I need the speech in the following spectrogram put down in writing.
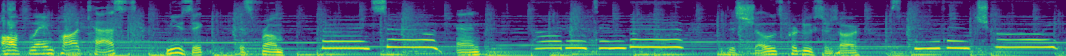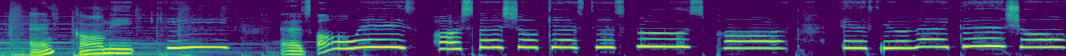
Off Lane Podcast music is from Bensound and Paddington Bear. This show's producers are Steven Choi and Call Me as always, our special guest is Bruce Park. If you like this show,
